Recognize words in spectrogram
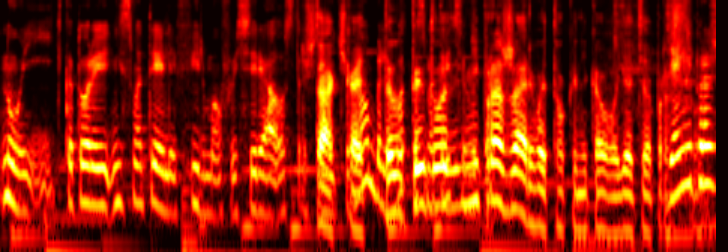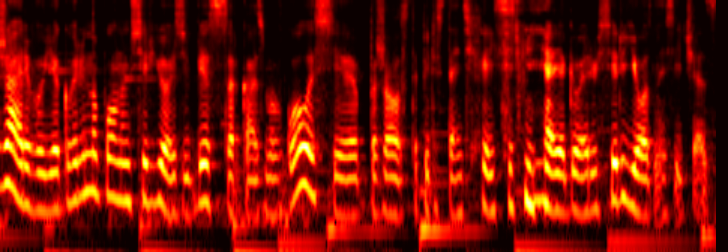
ну, и которые не смотрели фильмов и сериалов «Страшнее так, Чернобыля», ты, вот ты, ты не прожаривай только никого, я тебя прошу. Я не прожариваю, я говорю на полном серьезе, без сарказма в голосе. Пожалуйста, перестаньте хейтить меня, я говорю серьезно сейчас.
